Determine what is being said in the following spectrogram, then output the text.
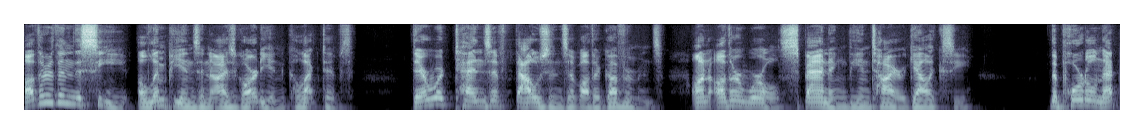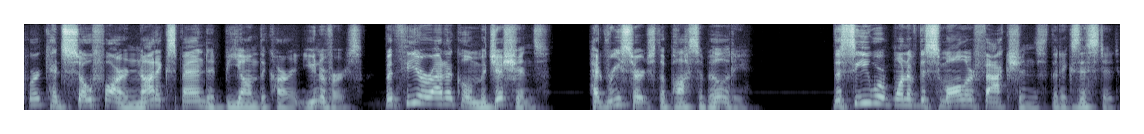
Other than the Sidhe, Olympians, and Asgardian collectives, there were tens of thousands of other governments on other worlds spanning the entire galaxy. The Portal Network had so far not expanded beyond the current universe, but theoretical magicians had researched the possibility. The Sidhe were one of the smaller factions that existed.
